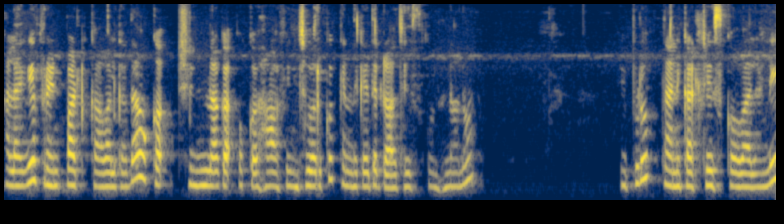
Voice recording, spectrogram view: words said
అలాగే ఫ్రంట్ పార్ట్ కావాలి కదా ఒక చిన్నగా ఒక హాఫ్ ఇంచ్ వరకు కిందకైతే డ్రా చేసుకుంటున్నాను. ఇప్పుడు దాన్ని కట్ చేసుకోవాలండి.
